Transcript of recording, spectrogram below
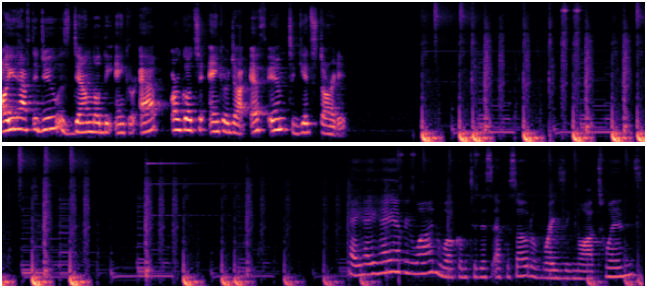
All you have to do is download the Anchor app or go to anchor.fm to get started. Hey, hey, hey, everyone. Welcome to this episode of Raising Noir Twins.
